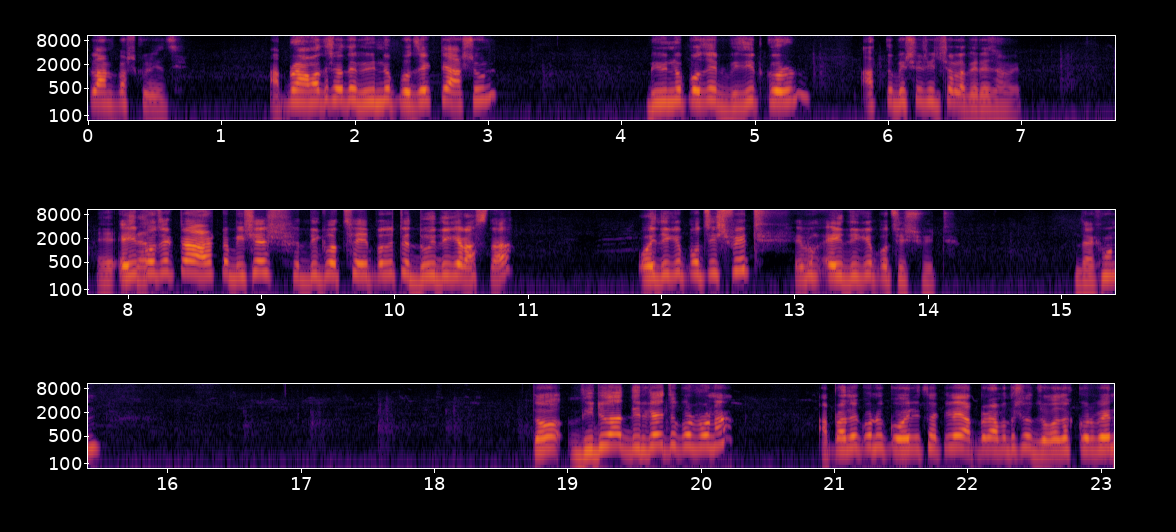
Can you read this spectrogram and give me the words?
প্ল্যান পাস করিয়েছি। আপনারা আমাদের সাথে বিভিন্ন প্রজেক্টে আসুন বিভিন্ন প্রজেক্ট ভিজিট করুন আত্মবিশ্বাস ইনশাল্লাহ বেড়ে যাবে। এই প্রজেক্টটার আরেকটা বিশেষ দিক হচ্ছে এই প্রজেক্টের দুই দিকে রাস্তা ওই দিকে পঁচিশ ফিট এবং এই দিকে পঁচিশ ফিট দেখুন। তো ভিডিও আর দীর্ঘায়িত করব না আপনাদের কোনো কোয়েরি থাকলে আপনারা আমাদের সাথে যোগাযোগ করবেন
